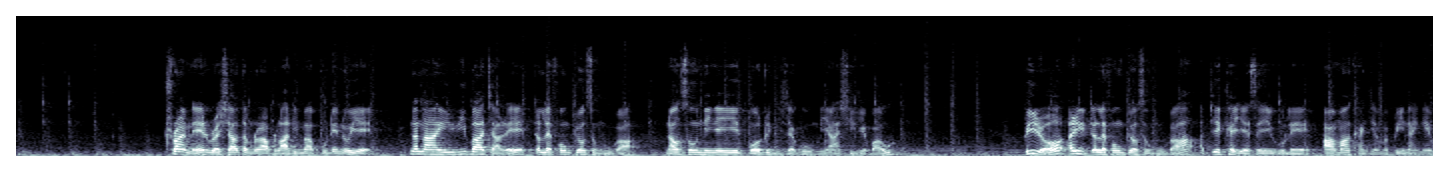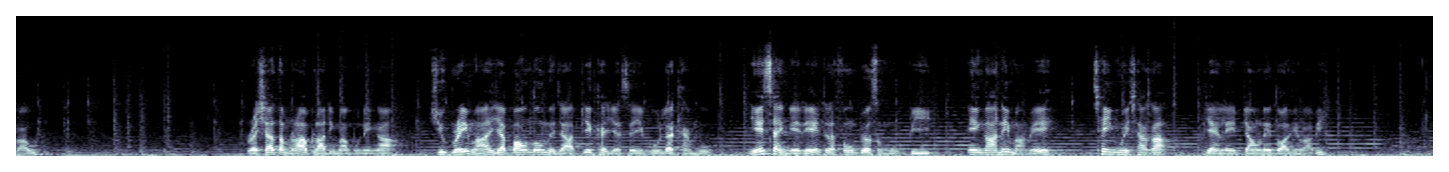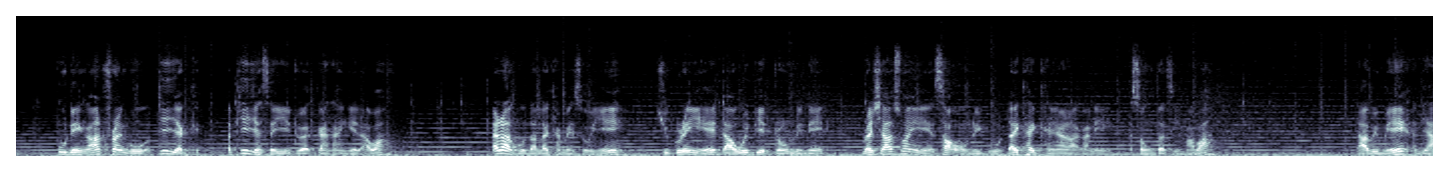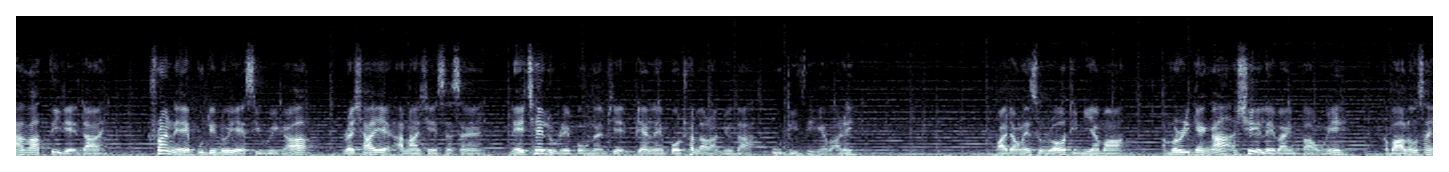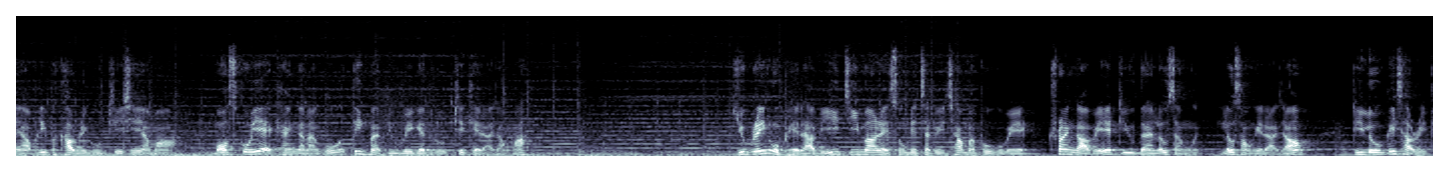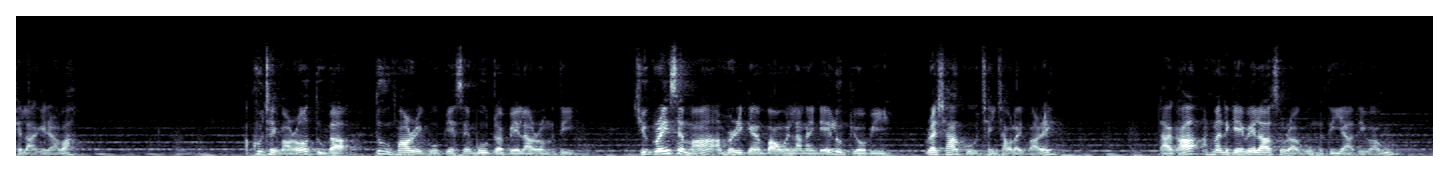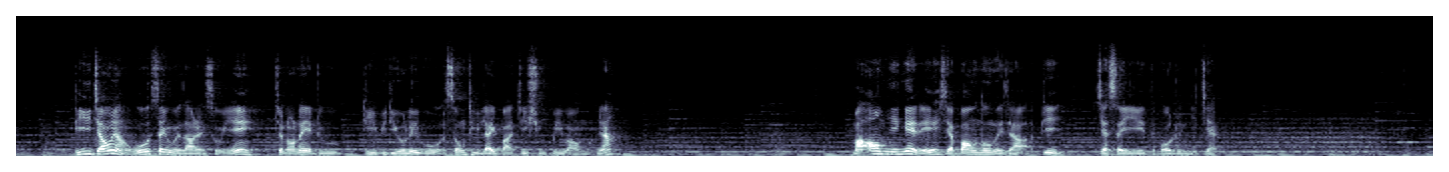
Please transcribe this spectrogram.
ထရန့်နဲ့ရုရှားသမ္မတဗလာဒီမာပူတင်တို့ရဲ့နှစ်နာရီနီးပါးကြာတဲ့တယ်လီဖုန်းပြောဆိုမှုကနောက်ဆုံးငြိမ်းချမ်းရေးသဘောတူညီချက်ကိုမရရှိခဲ့ပါဘူး။ပြီးတော့အဲ့ဒီတယ်လီဖုန်းပြောဆိုမှုကအပြစ်ခက်ရဲစဲရေးကိုလည်းအာမခံချက်မပေးနိုင်ခဲ့ပါဘူး။ရုရှားသမ္မတဗလာဒီမာပူတင်ကယူကရိန်းမှာရပ်ပေါင်း30ကြာပြစ်ခတ်ရစဲရေးကိုလက်ခံမှုငင်းဆန်ခဲ့တဲ့တယ်လီဖုန်းပြောဆိုမှုအပြီးအင်ကာနေ့မှာပဲချိန်ဝင်ရှာက ပြန်လည်ပြောင်းလဲသွားခဲ့ပါပြီ။ပူတင်ကထရန့်ကိုအပြစ်ရအပြစ်ရစဲရေးအတွက်ကန်လှန်ခဲ့တာပါ။အဲ့ဒါကိုသာလက်ခံမယ်ဆိုရင်ယူကရိန်းရဲ့တာဝေးပစ် drone တွေနဲ့ရုရှားစွမ်းအင်အဆောက်အုံတွေကိုတိုက်ခိုက်ခံရတာကနေအဆုံးသတ်စေမှာပါ။ဒါပေမဲ့အများကသိတဲ့အတိုင်းထရန့်နဲ့ပူတင်တို့ရဲ့အစည်းအဝေးကရုရှားရဲ့အာဏာရှင်ဆက်ဆန်နေချက်လူတွေပုံစံဖြစ်ပြန်လည်ပေါ်ထွက်လာတာမျိုးသာဥတည်စေခဲ့ပါတယ်။ဘာကြောင့်လဲဆိုတော့ဒီနေရာမှာ အမေရိကန်ကအရှေ့အလယ်ပိုင်းပါဝင်ကမ္ဘာလုံးဆိုင်ရာပြည်ပခါတွေကိုဖြည့်ရှင်းရမှာမော်စကိုရဲ့အခမ်းကဏ္ဍကိုအသိမှတ်ပြုပေးခဲ့တယ်လို့ဖြစ်ခဲ့တာကြောင့်ပါယူကရိန်းကိုဖယ်ထားပြီးကြီးမားတဲ့ဆုံးဖြတ်ချက်တွေချမှတ်ဖို့ကိုပဲထရန့်ကပဲတီယူတန်လှုပ်ဆောင်လှုပ်ဆောင်ခဲ့တာကြောင့်ဒီလိုကိစ္စတွေဖြစ်လာခဲ့တာပါအခုချိန်မှာတော့သူကသူ့အမှားတွေကိုပြင်ဆင်ဖို့အတွက်ပဲလာတော့မသိယူကရိန်းစစ်မှာအမေရိကန်ပါဝင်လာနိုင်တယ်လို့ပြောပြီးရုရှားကိုချိန်ချောက်လိုက်ပါတယ် ဒါကအမှန်တကယ်ပဲလားဆိုတာကိုမသိရသေးပါဘူးဒီအကြောင်းအရာကိုစိတ်ဝင်စားတယ်ဆိုရင်ကျွန်တော်နဲ့အတူဒီဗီဒီယိုလေးကိုအဆုံးထိလိုက်ပါကြည့်ရှုပေးပါဦးခင်ဗျာမအောင်မြင်ခဲ့တဲ့ရပ်ပေါင်း30ကြာအပြည့်ရက်စက်ရေးသဘောတူညီချက်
